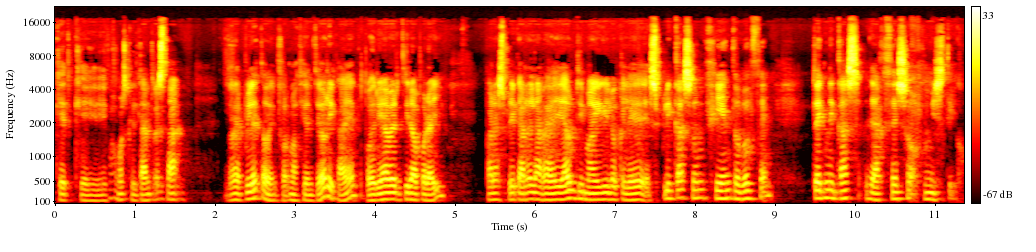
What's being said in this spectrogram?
que, vamos, que el Tantra está repleto de información teórica, ¿eh? que podría haber tirado por ahí, para explicarle la realidad última y lo que le explica son 112 técnicas de acceso místico.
